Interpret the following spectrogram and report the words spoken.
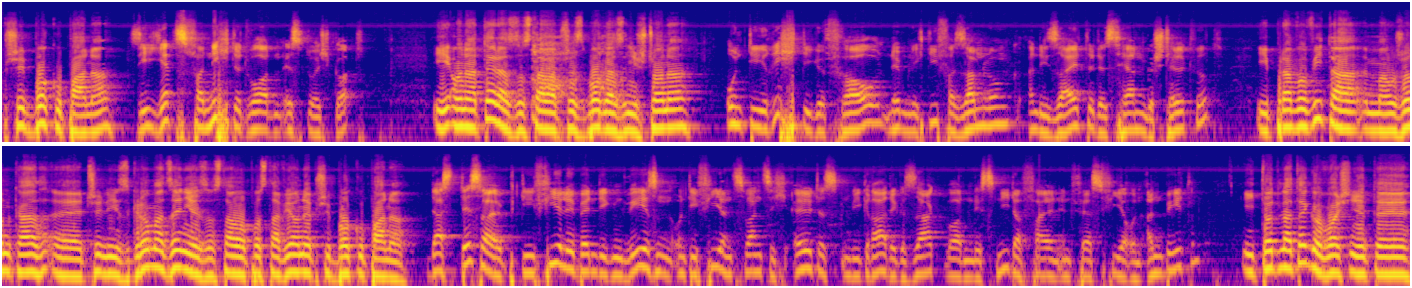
przy boku Pana. sie jetzt vernichtet worden ist durch Gott i ona teraz została przez Boga zniszczona und die richtige Frau, nämlich die Versammlung, an die Seite des Herrn gestellt wird, i prawowita małżonka, e, czyli zgromadzenie zostało postawione przy boku Pana. dass deshalb die vier lebendigen Wesen und die 24 Ältesten, wie gerade gesagt worden ist, niederfallen in Vers 4 und anbeten? I to dlatego właśnie te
